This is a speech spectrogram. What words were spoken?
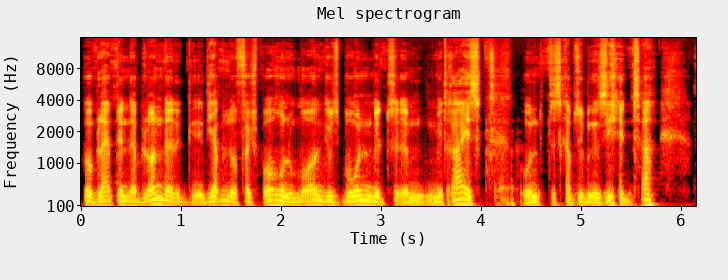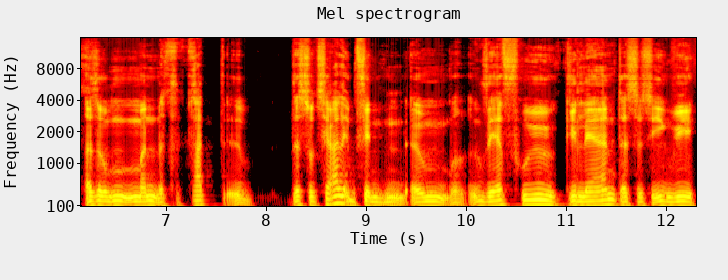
wo bleibt denn der Blonde? Die haben nur versprochen, und morgen gibt's Bohnen mit, ähm, mit Reis. Und das gab's übrigens jeden Tag. Also man hat äh, das Sozialempfinden ähm, sehr früh gelernt, dass es irgendwie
